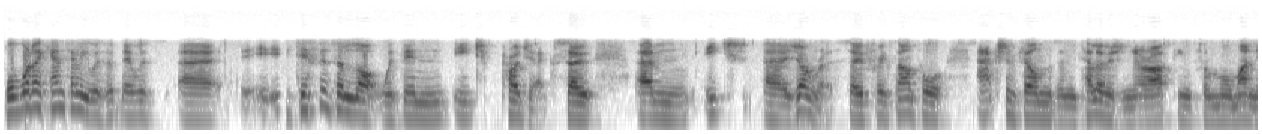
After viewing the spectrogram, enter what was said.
well, what I can tell you is that there was. Uh, it differs a lot within each project. So um, each uh, genre. So, for example, action films and television are asking for more money,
